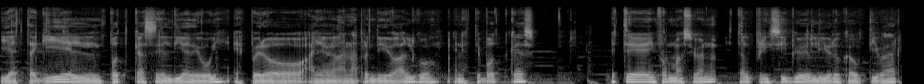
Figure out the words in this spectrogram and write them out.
Y hasta aquí el podcast del día de hoy. Espero hayan aprendido algo en este podcast. Esta información está al principio del libro Cautivar,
